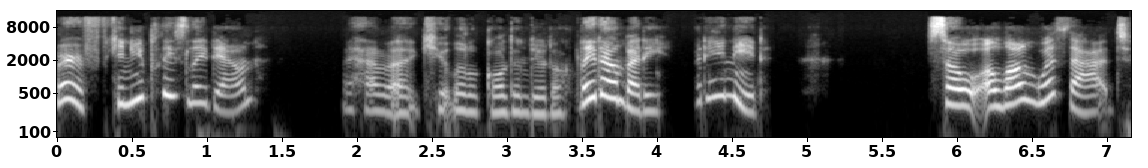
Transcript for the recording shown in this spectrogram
Murph, can you please lay down? I have a cute little golden doodle. Lay down, buddy. What do you need? So along with that,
